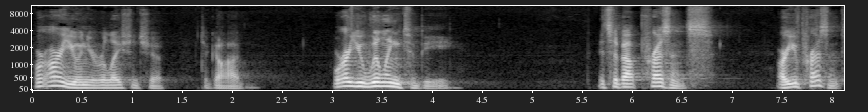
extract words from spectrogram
Where are you in your relationship to God? Where are you willing to be? It's about presence. Are you present?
